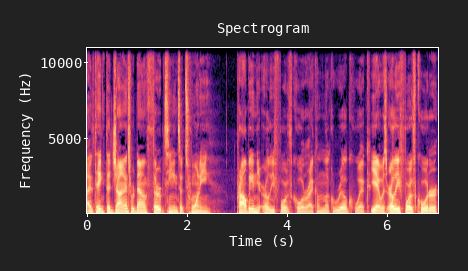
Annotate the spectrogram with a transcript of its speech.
I think the Giants were down 13 to 20 probably in the early fourth quarter. I can look real quick. Yeah, it was early fourth quarter.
